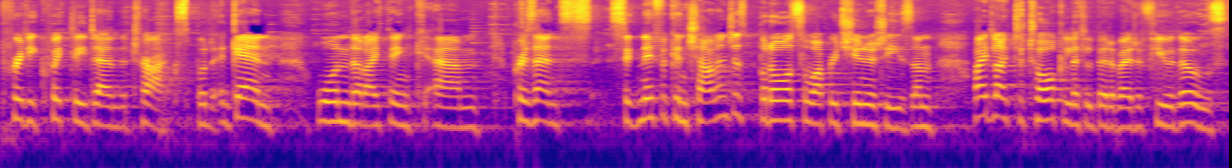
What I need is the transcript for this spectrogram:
pretty quickly down the tracks, but again, one that I think um, presents significant challenges but also opportunities, and I'd like to talk a little bit about a few of those.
